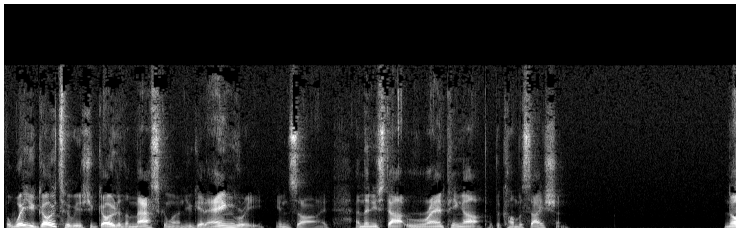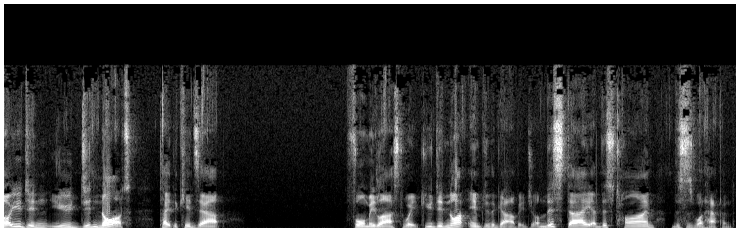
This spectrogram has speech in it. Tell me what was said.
But where you go to is you go to the masculine, you get angry inside, and then you start ramping up the conversation. No, you didn't. You did not take the kids out for me last week. You did not empty the garbage. On this day, at this time, this is what happened.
